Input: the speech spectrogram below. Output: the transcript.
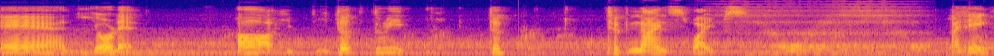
And you're dead. Oh, he, he took three, took, took nine swipes. I think.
